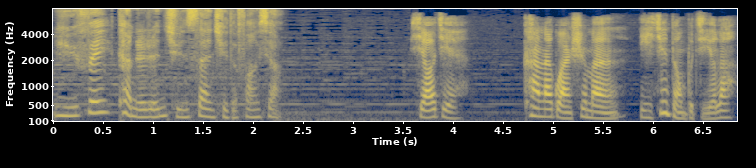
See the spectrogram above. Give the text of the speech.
雨飞看着人群散去的方向，小姐，看来管事们已经等不及了。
